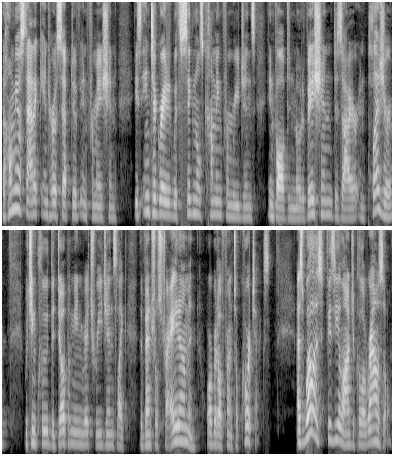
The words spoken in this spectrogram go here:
the homeostatic interoceptive information is integrated with signals coming from regions involved in motivation, desire, and pleasure, which include the dopamine rich regions like the ventral striatum and orbital frontal cortex as well as physiological arousal,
